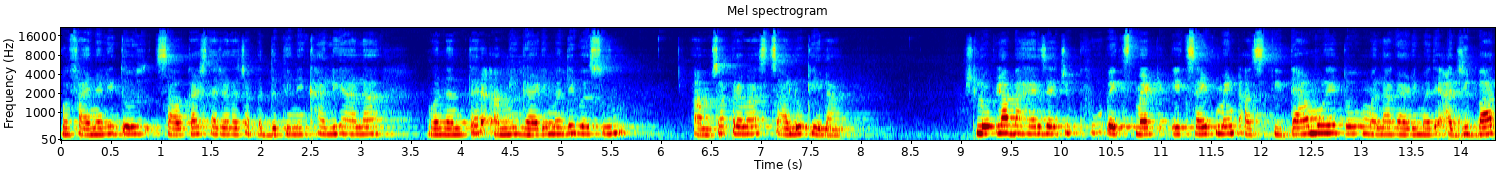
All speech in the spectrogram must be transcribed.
व फायनली तो सावकाश त्याच्या त्याच्या पद्धतीने खाली आला व नंतर आम्ही गाडीमध्ये बसून आमचा प्रवास चालू केला. श्लोकला बाहेर जायची खूप एक्समेट एक्साइटमेंट असती. त्यामुळे तो मला गाडीमध्ये अजिबात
